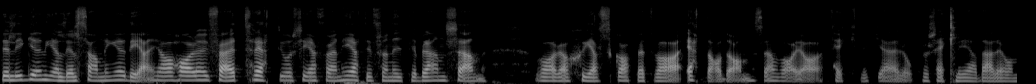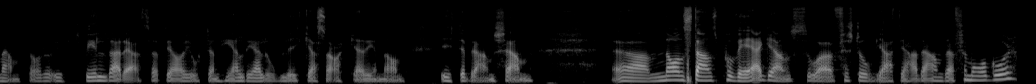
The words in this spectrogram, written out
det ligger en hel del sanning i det. Jag har ungefär 30 års erfarenhet från IT-branschen varav chefskapet var ett av dem. Sen var jag tekniker och projektledare och mentor och utbildare så att jag har gjort en hel del olika saker inom IT-branschen. Ehm, någonstans på vägen så förstod jag att jag hade andra förmågor.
